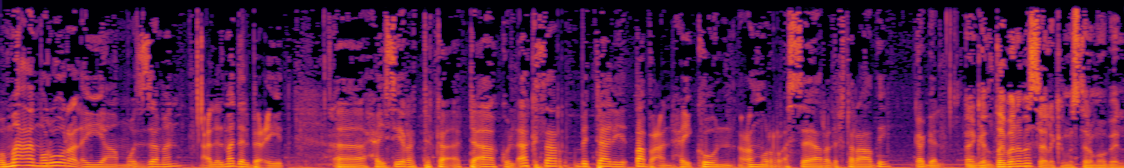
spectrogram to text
ومع مرور الأيام والزمن على المدى البعيد آه حيصير التك... التآكل أكثر بالتالي طبعا حيكون عمر السيارة الافتراضي أقل. أقل. طيب أنا بسألك مستر موبيل.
